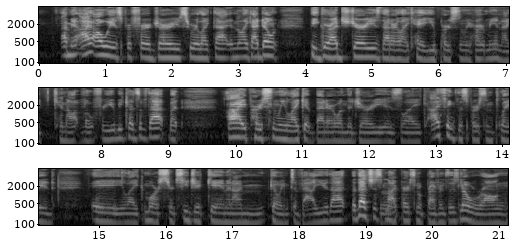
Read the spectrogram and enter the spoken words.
I mean, I always prefer juries who are like that, and like I don't begrudge juries that are like, "Hey, you personally hurt me, and I cannot vote for you because of that." But I personally like it better when the jury is like, "I think this person played a like more strategic game and I'm going to value that. But that's just mm-hmm. my personal preference. There's no wrong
